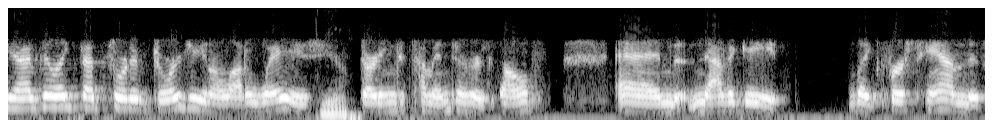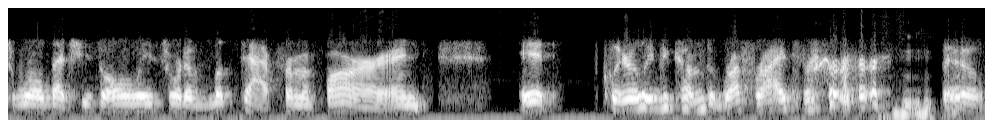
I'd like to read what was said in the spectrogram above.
Yeah, I feel like that's sort of Georgie in a lot of ways. She's Yeah. starting to come into herself and navigate, like firsthand, this world that she's always sort of looked at from afar, and it clearly becomes a rough ride for her. so,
